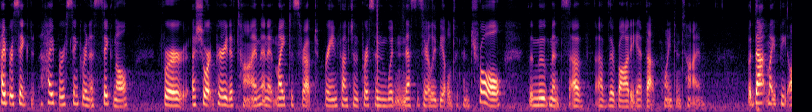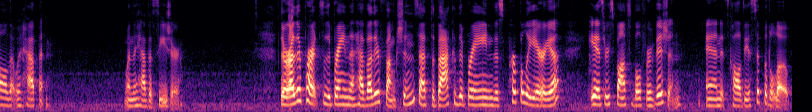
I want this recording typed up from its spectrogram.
hypersynch- hypersynchronous signal for a short period of time, and it might disrupt brain function. The person wouldn't necessarily be able to control the movements of, of their body at that point in time. But that might be all that would happen when they have a seizure. There are other parts of the brain that have other functions. At the back of the brain, this purpley area is responsible for vision, and it's called the occipital lobe.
